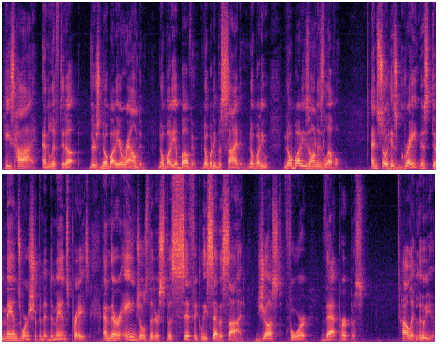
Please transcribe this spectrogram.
He's high and lifted up. There's nobody around him, nobody above him, nobody beside him, nobody nobody's on his level. And so his greatness demands worship and it demands praise. And there are angels that are specifically set aside just for that purpose. Hallelujah.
